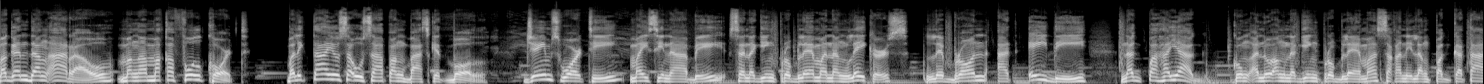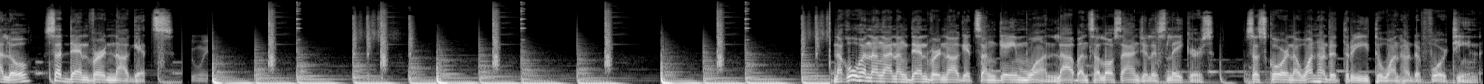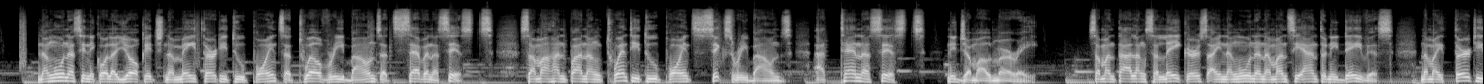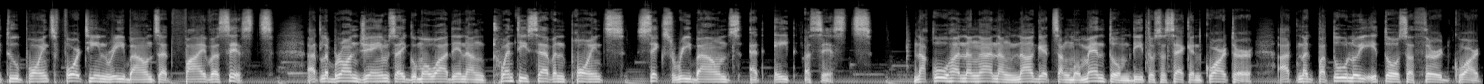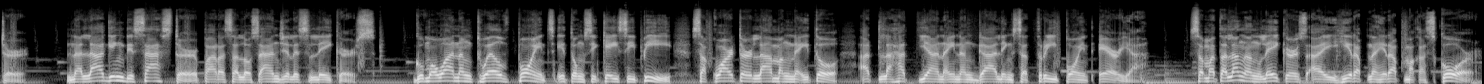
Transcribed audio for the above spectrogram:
Magandang araw, mga maka-full court. Balik tayo sa usapang basketball. James Worthy may sinabi sa naging problema ng Lakers, LeBron at AD nagpahayag kung ano ang naging problema sa kanilang pagkatalo sa Denver Nuggets. Nakuha na nga ng Denver Nuggets ang Game 1 laban sa Los Angeles Lakers sa score na 103 to 114. Nanguna si Nikola Jokic na may 32 points at 12 rebounds at 7 assists, samahan pa ng 22 points, 6 rebounds at 10 assists ni Jamal Murray. Samantalang sa Lakers ay nanguna naman si Anthony Davis na may 32 points, 14 rebounds at 5 assists. At LeBron James ay gumawa din ng 27 points, 6 rebounds at 8 assists. Nakuha na nga ng Nuggets ang momentum dito sa second quarter at nagpatuloy ito sa third quarter na laging disaster para sa Los Angeles Lakers. Gumawa ng 12 points itong si KCP sa quarter lamang na ito at lahat yan ay nanggaling sa 3-point area. Sa mata lang ang Lakers ay hirap na hirap makascore.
